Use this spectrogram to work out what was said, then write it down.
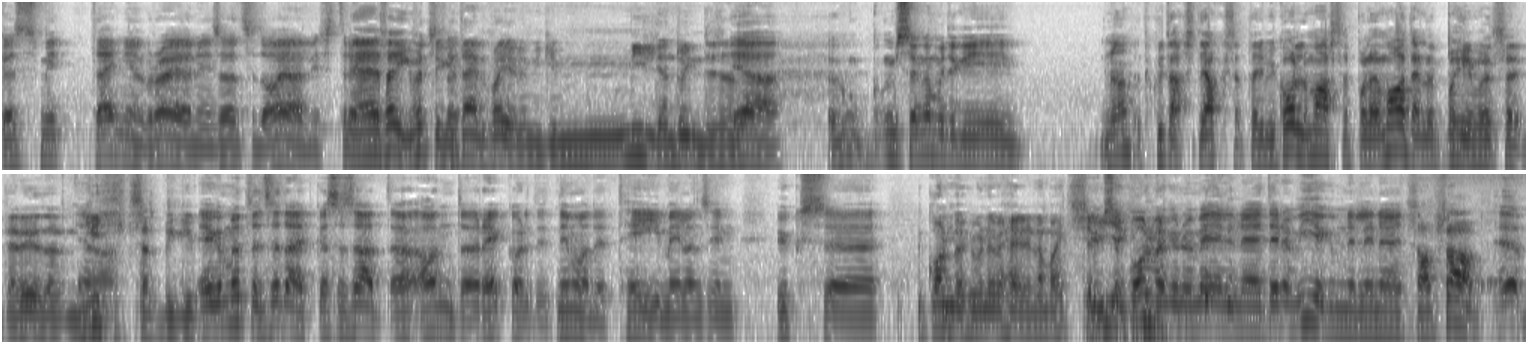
kas mitte Daniel Bryan ei saanud seda ajalist ja, ja saigi, mõtlesingi, et Daniel Bryan oli mingi miljon tundi seal. jaa, mis on ka muidugi noh, et kuidas ta jaksab, ta oli kolm aastat pole maadelnud põhimõtteliselt ja nüüd on Jaa. lihtsalt mingi ega mõtled seda, et kas sa saad äh, anda rekordit niimoodi, et hei, meil on siin üks, kolmekümne meheline matš. üks kolmekümnemeheline ja teine viiekümneline, saab, saab. äh,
